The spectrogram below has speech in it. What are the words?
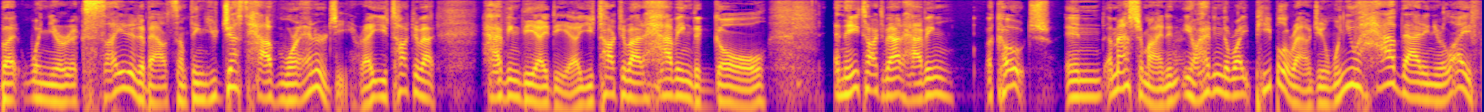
But when you're excited about something, you just have more energy, right? You talked about having the idea. You talked about having the goal. And then you talked about having a coach and a mastermind and, you know, having the right people around you. And when you have that in your life,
